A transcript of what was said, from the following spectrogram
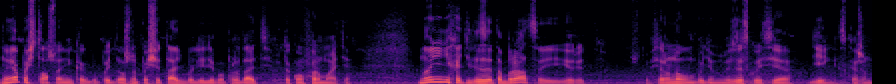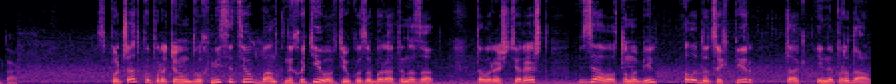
Но я посчитал, что они как бы должны посчитать были, либо продать в таком формате. Но они не хотели за это браться и говорят, что все равно мы будем изыскивать все деньги, скажем так. Спочатку протягом двох місяців банк не хотів автівку забирати назад, та врешті-решт взяв автомобіль, але до цих пір так і не продав.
